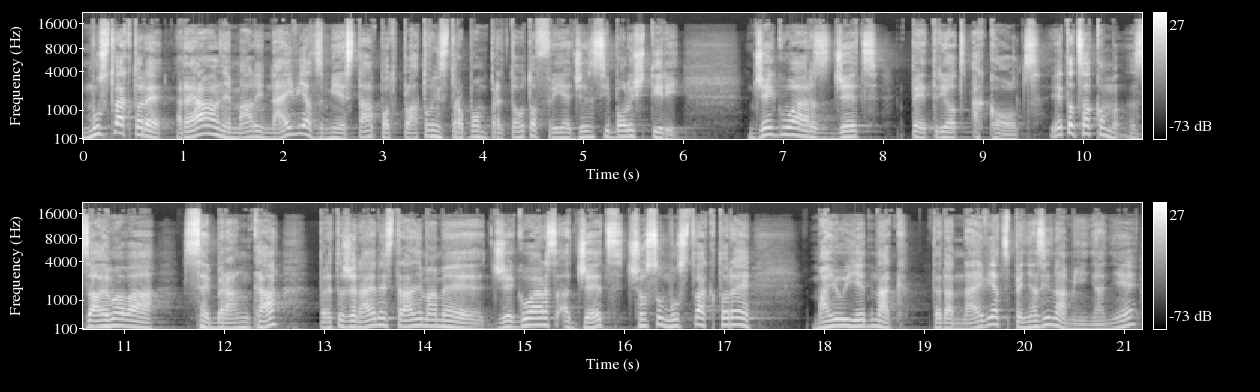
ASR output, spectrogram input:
Mústva, ktoré reálne mali najviac miesta pod platovým stropom pre touto free agency boli 4. Jaguars, Jets, Patriots a Colts. Je to celkom zaujímavá sebranka, pretože na jednej strane máme Jaguars a Jets, čo sú mústva, ktoré majú jednak teda najviac peňazí na míňanie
